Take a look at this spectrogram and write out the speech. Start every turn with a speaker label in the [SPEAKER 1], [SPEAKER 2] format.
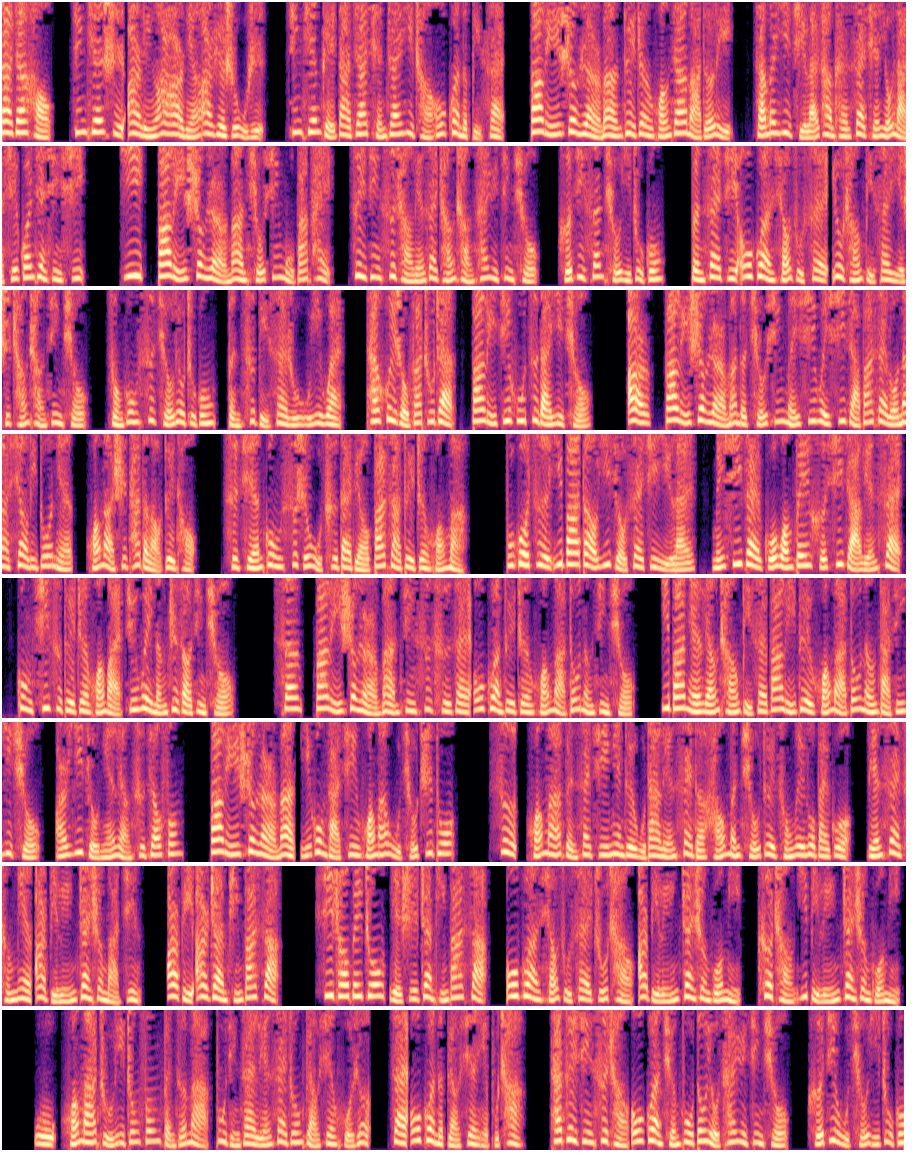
[SPEAKER 1] 大家好，今天是二零二二年二月十五日。今天给大家前瞻一场欧冠的比赛，巴黎圣日耳曼对阵皇家马德里。咱们一起来看看赛前有哪些关键信息。一、巴黎圣日耳曼球星姆巴佩最近四场联赛场场参与进球，合计三球一助攻。本赛季欧冠小组赛六场比赛也是场场进球，总共四球六助攻。本次比赛如无意外，他会首发出战，巴黎几乎自带一球。二、巴黎圣日耳曼的球星梅西为西甲巴塞罗那效力多年，皇马是他的老对头。此前共四十五次代表巴萨对阵皇马，不过自一八到一九赛季以来，梅西在国王杯和西甲联赛共七次对阵皇马均未能制造进球。三，巴黎圣日耳曼近四次在欧冠对阵皇马都能进球，一八年两场比赛巴黎对皇马都能打进一球，而一九年两次交锋，巴黎圣日耳曼一共打进皇马五球之多。四，皇马本赛季面对五大联赛的豪门球队从未落败过，联赛层面二比零战胜马竞，二比二战平巴萨。西超杯中也是战平巴萨，欧冠小组赛主场二比零战胜国米，客场一比零战胜国米。五，皇马主力中锋本泽马不仅在联赛中表现火热，在欧冠的表现也不差，他最近四场欧冠全部都有参与进球，合计五球一助攻。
